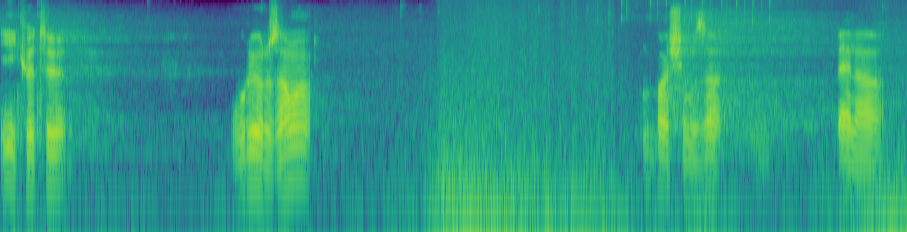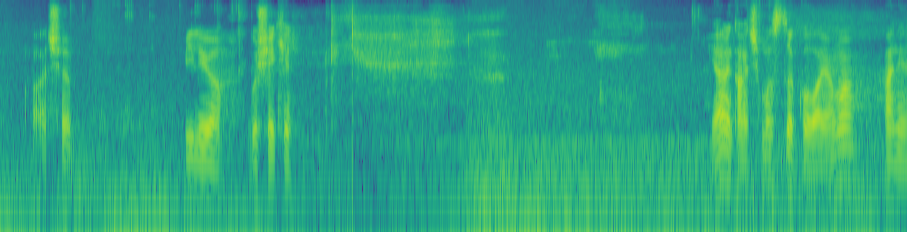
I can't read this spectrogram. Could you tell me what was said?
İyi kötü vuruyoruz ama başımıza bela açabiliyor bu şekil. Yani kaçması da kolay ama hani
